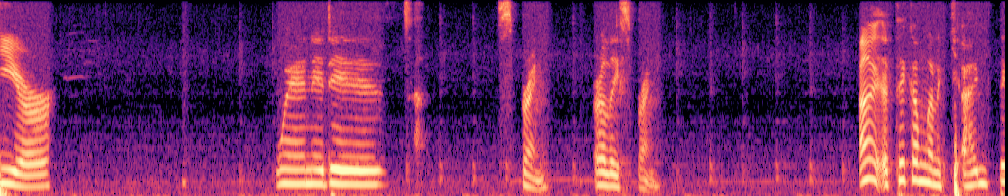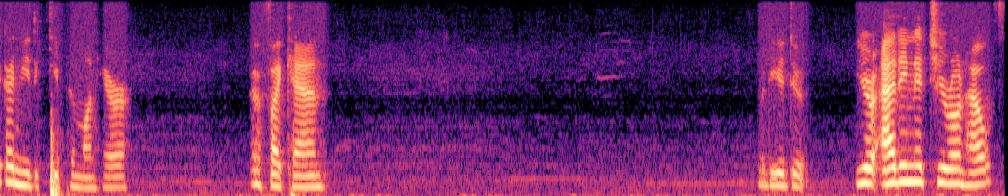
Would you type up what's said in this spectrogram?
here when it is spring, early spring. I, I think I'm gonna, I think I need to keep him on here if I can. What do you do? You're adding it to your own house?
